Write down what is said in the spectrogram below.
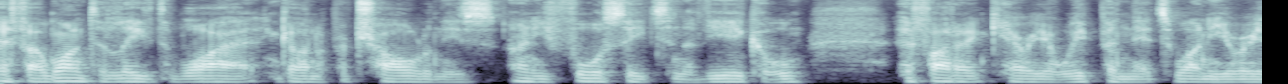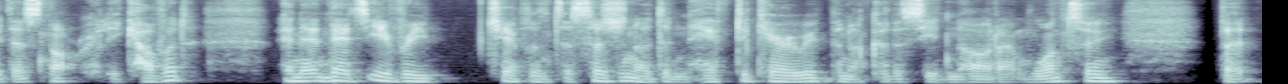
if I wanted to leave the wire and go on a patrol and there's only four seats in the vehicle, if I don't carry a weapon, that's one area that's not really covered. And then that's every chaplain's decision. I didn't have to carry a weapon. I could have said, no, I don't want to. But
